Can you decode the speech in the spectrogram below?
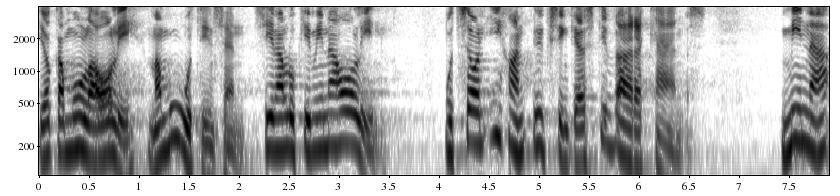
joka mulla oli, mä muutin sen. Siinä luki minä olin. Mutta se on ihan yksinkertaisesti väärä käännös. Minä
